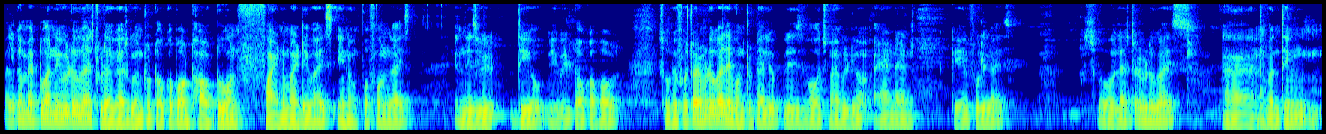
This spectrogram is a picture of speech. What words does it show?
welcome back to our new video guys. Today we are going to talk about how to on find my device in oppo phone guys. In this video we will talk about so before starting video guys i want to tell you please watch my video and and carefully guys. So let's start video guys. And one thing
